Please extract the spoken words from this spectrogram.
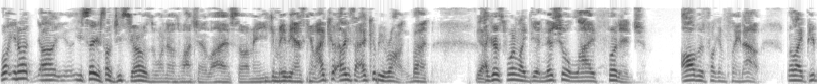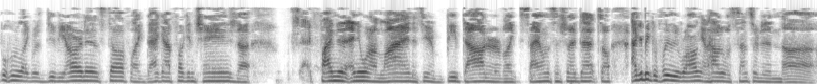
Well, you know what? Uh, you, you said yourself, GCR was the one that was watching it live, so I mean, you can maybe ask him. I could, like I said, I could be wrong, but yeah, I guess one like the initial live footage, all of it fucking played out. But like people who like was DVRing it and stuff, like that got fucking changed. Uh, finding anyone online, it's either beeped out or like silenced and shit like that. So I could be completely wrong on how it was censored in uh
